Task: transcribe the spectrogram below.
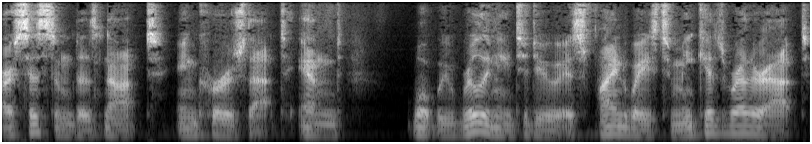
our system does not encourage that. And what we really need to do is find ways to meet kids where they're at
